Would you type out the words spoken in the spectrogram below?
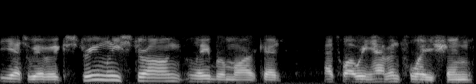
yes, we have an extremely strong labor market. That's why we have inflation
